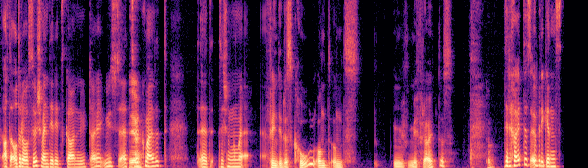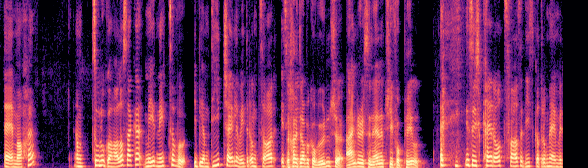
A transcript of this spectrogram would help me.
Also, oder auch sonst, wenn dir jetzt gar nichts äh, uns äh, zurückmeldet. Äh, das ist nur... Finde ich das cool und, und mich, mich freut das. Ihr könnt das übrigens äh, machen. Am Zulu Hallo sagen, mir nicht so, weil ich bin am DJen wieder und zwar, Das ist, könnt ihr aber wünschen. Anger is an Energy von Pill. es ist keine Rotzphase-Disco, darum haben wir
